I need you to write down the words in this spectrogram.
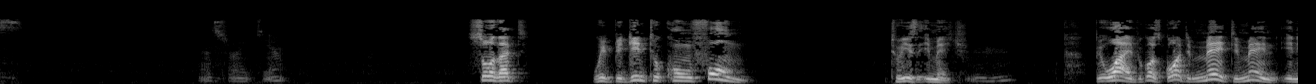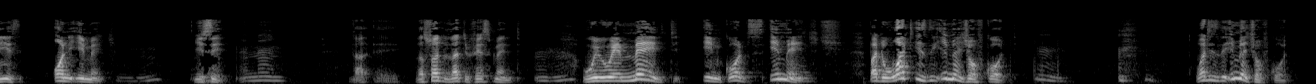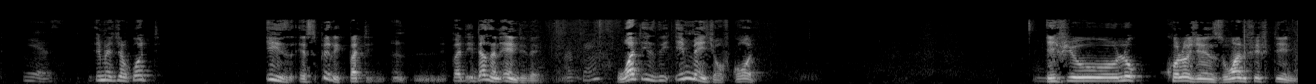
That's right, yeah. so that we begin to conform to his image. Be- Why? Because God made man in his own image. You see, Amen. that, uh, that's what that verse meant. We were made in God's image. Image. But what is the image of God? what is the image of God? Yes. Image of God is a spirit, but but it doesn't end there. Okay. What is the image of God? If you look Colossians 1.15,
